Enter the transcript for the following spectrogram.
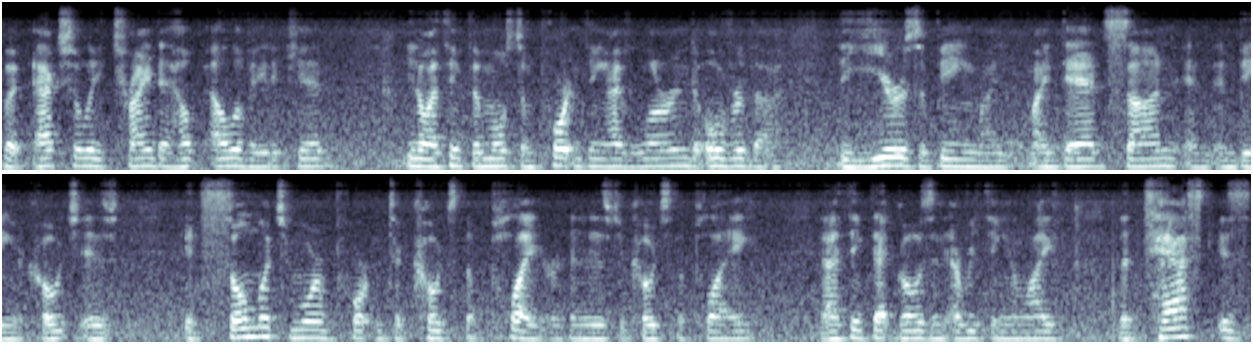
but actually trying to help elevate a kid. You know, I think the most important thing I've learned over the the years of being my my dad's son and, and being a coach is it's so much more important to coach the player than it is to coach the play. And I think that goes in everything in life. The task is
